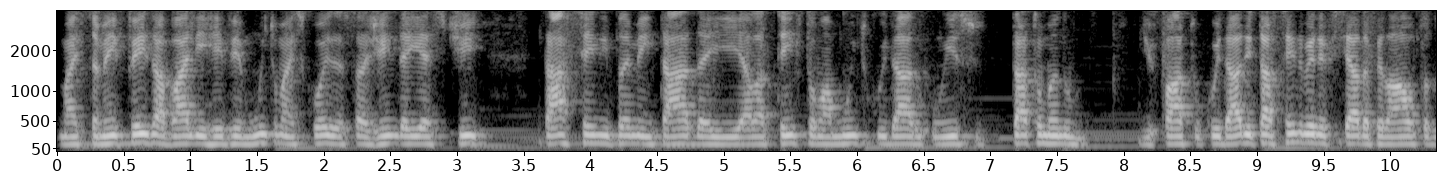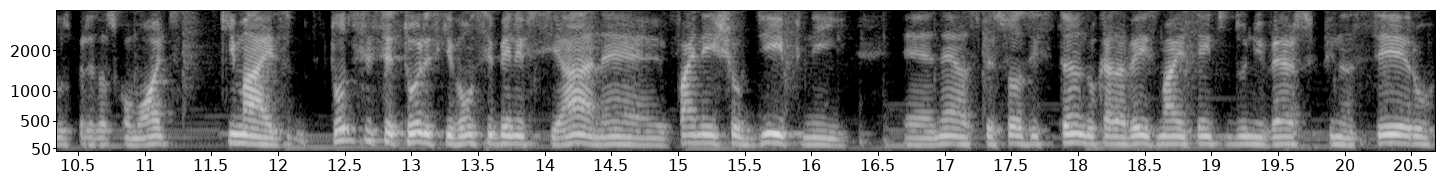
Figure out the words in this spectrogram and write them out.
mas também fez a Vale rever muito mais coisas. Essa agenda ESG está sendo implementada e ela tem que tomar muito cuidado com isso, está tomando de fato cuidado e está sendo beneficiada pela alta dos preços das commodities. Que mais? Todos esses setores que vão se beneficiar, né? Financial deepening, é, né, as pessoas estando cada vez mais dentro do universo financeiro,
